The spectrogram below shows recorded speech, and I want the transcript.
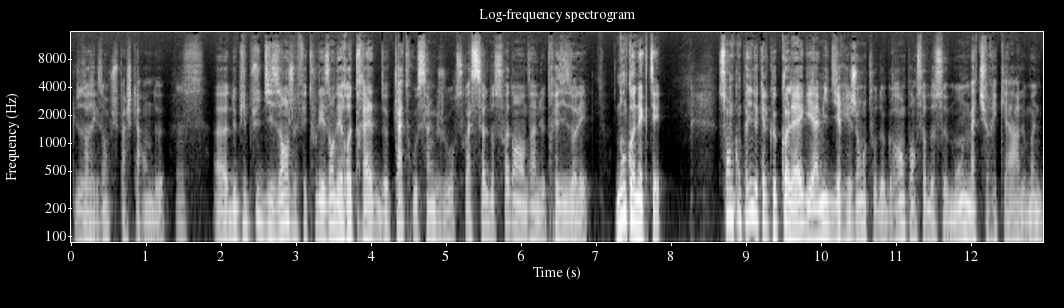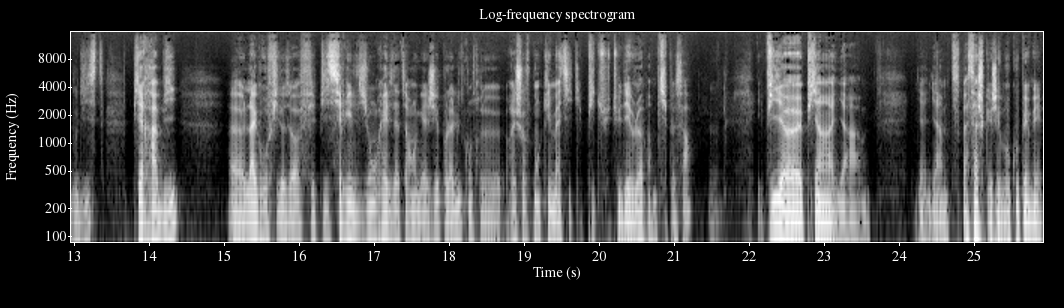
plusieurs exemples, je suis page 42. Mmh. Euh, depuis plus de 10 ans, je fais tous les ans des retraites de 4 ou 5 jours, soit seul, soit dans un lieu très isolé, non connecté, soit en compagnie de quelques collègues et amis dirigeants autour de grands penseurs de ce monde, Mathieu Ricard, le moine bouddhiste, Pierre Rabhi, euh, l'agrophilosophe, et puis Cyril Dion, réalisateur engagé pour la lutte contre le réchauffement climatique. Et puis tu, développes un petit peu ça. Et puis, il y a un petit passage que j'ai beaucoup aimé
